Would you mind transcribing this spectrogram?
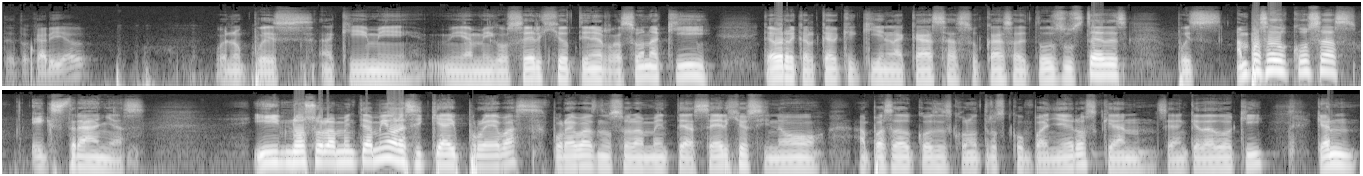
te tocaría. Bueno, pues aquí mi, mi amigo Sergio tiene razón. Aquí cabe recalcar que aquí en la casa, su casa de todos ustedes, pues han pasado cosas extrañas. Y no solamente a mí, ahora sí que hay pruebas, pruebas no solamente a Sergio, sino han pasado cosas con otros compañeros que han, se han quedado aquí, que han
